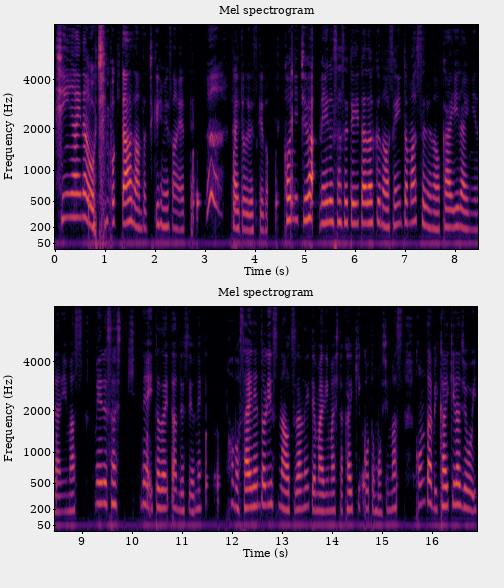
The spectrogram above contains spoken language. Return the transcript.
親愛なるおちんぽきたーさんとちくひめさんへって。タイトルですけど。こんにちは。メールさせていただくのはセイントマッスルの会以来になります。メールさし、ね、いただいたんですよね。ほぼサイレントリスナーを貫いてまいりました怪奇っ子と申します。この度怪奇ラジオを一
